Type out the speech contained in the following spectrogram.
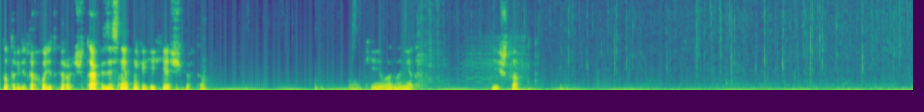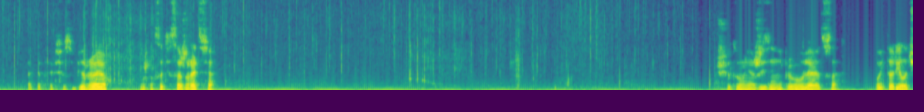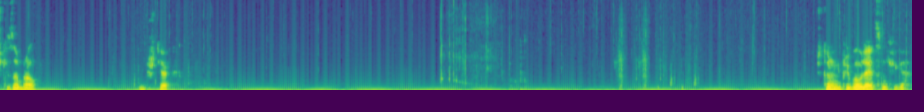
Кто-то где-то ходит, короче. Так, здесь нет никаких ящиков там. Окей, ладно, нет. И что? Так, это я все забираю. Можно, кстати, сожрать все. Что-то у меня жизни не прибавляются. Ой, тарелочки забрал. Ништяк. Что не прибавляется нифига?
